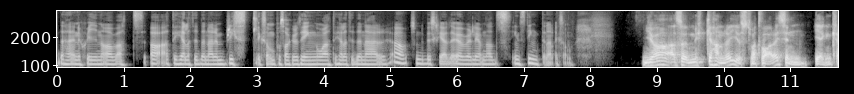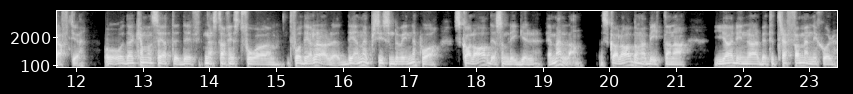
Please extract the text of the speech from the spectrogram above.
den här energin av att, ja, att det hela tiden är en brist liksom, på saker och ting och att det hela tiden är, ja, som du beskrev det, överlevnadsinstinkterna. Liksom. Ja, alltså mycket handlar just om att vara i sin egen kraft. Ju. Och, och där kan man säga att det, det, nästan finns två, två delar av det. Det ena är precis som du var inne på, skala av det som ligger emellan. Skala av de här bitarna, gör det inre arbete, träffa människor.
